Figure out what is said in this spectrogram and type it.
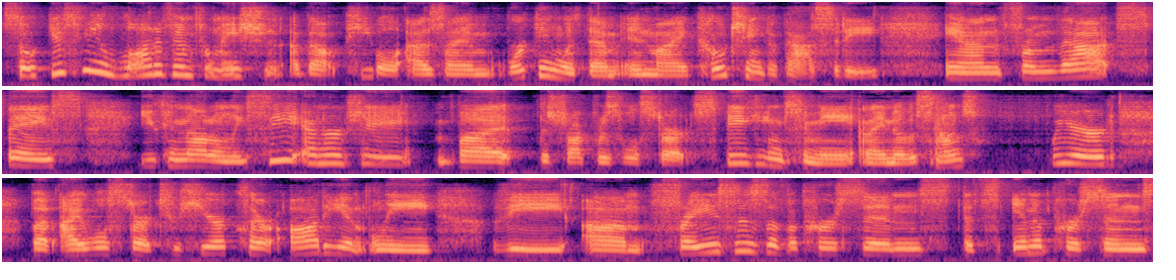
So it gives me a lot of information about people as I'm working with them in my coaching capacity. And from that space, you can not only see energy, but the chakras will start speaking to me. And I know this sounds weird, but I will start to hear clairaudiently the um, phrases of a person's that's in a person's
